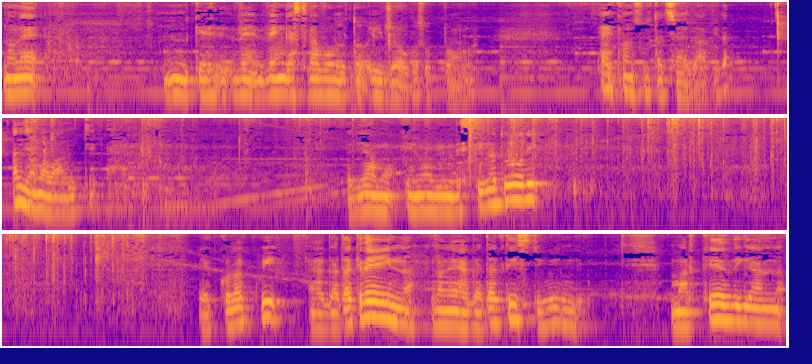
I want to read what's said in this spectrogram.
non è che venga stravolto il gioco, suppongo. E consultazione rapida. Andiamo avanti. Vediamo i nuovi investigatori eccola qui Agatha Crane non è Agatha Christie quindi Mark Kerrigan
